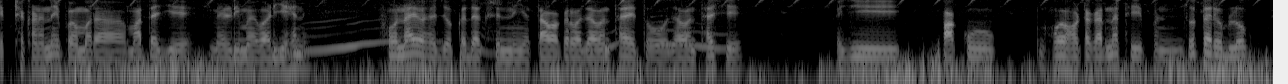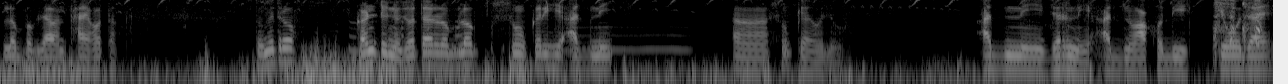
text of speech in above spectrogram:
એક ઠેકાણે નહીં પણ અમારા માતાજીએ મેરડીમાં વાડીએ છે ને ફોન આવ્યો છે જો કદાચ અહીંયા તાવા કરવા જવાનું થાય તો જવાનું થશે. હજી પાકું હોય સો ટકા નથી, પણ જોતા રહ્યો બ્લોગ લગભગ જવાનું થાય હોતક. તો મિત્રો કન્ટિન્યુ જોતા રહ્યો બ્લોગ, શું કરી આજની શું કહેવાય ઓલું? આજની જર્ની આજનો આખો દી કેવો જાય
